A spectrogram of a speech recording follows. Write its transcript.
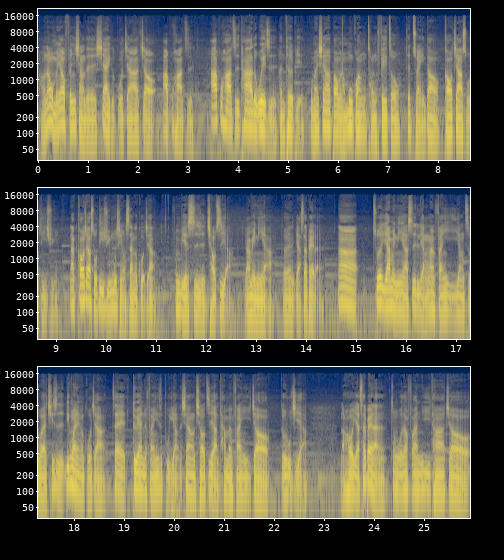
好，那我们要分享的下一个国家叫阿布哈兹。阿布哈兹它的位置很特别。我们现在要把我们的目光从非洲再转移到高加索地区。那高加索地区目前有三个国家，分别是乔治亚、亚美尼亚跟亚塞拜然。那除了亚美尼亚是两岸翻译一样之外，其实另外两个国家在对岸的翻译是不一样的。像乔治亚，他们翻译叫格鲁吉亚。然后亚塞拜然，中国的翻译它叫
